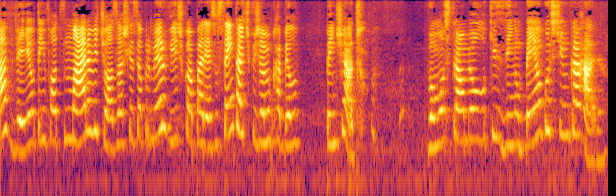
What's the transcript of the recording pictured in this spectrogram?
lá ver, eu tenho fotos maravilhosas. Acho que esse é o primeiro vídeo que eu apareço sem estar de pijama e o cabelo penteado. Vou mostrar o meu lookzinho bem Agostinho Carrara.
